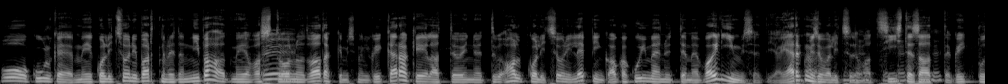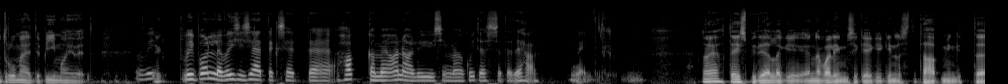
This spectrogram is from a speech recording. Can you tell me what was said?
oo, kuulge, meie koalitsioonipartnerid on nii pahad meie vastu mm. olnud, vaadake, mis meil kõik ära keelati, onju, et halb koalitsioonileping, aga kui me nüüd teeme valimised ja järgmise valitsuse, vaat siis te saate kõik pudrumäed ja piimajõed. võib, võib-olla või siis jäetakse, et äh, hakkame analüüsima, kuidas seda teha näiteks nojah, teistpidi jällegi enne valimisi keegi kindlasti tahab mingite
